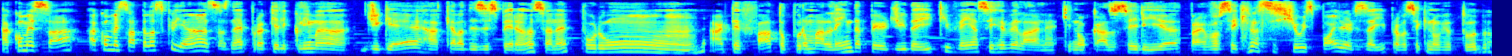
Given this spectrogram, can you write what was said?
A começar, a começar pelas crianças, né, por aquele clima de guerra, aquela desesperança, né, por um artefato, por uma lenda perdida aí que vem a se revelar, né, que no caso seria, para você que não assistiu spoilers aí, para você que não viu tudo,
